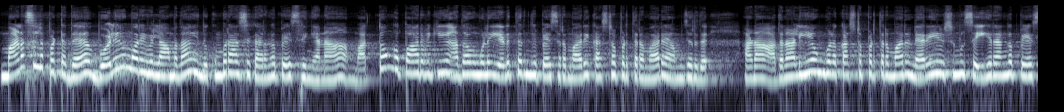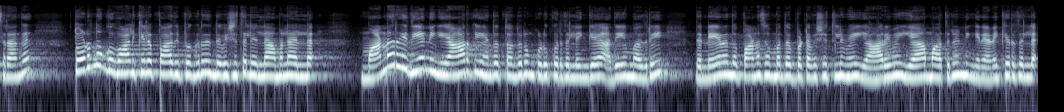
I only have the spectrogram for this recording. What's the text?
மனசில் பட்டதை ஒளிவு முறைவு இல்லாமல் தான் இந்த கும்பராசிக்காரங்க பேசுகிறீங்கன்னா மற்றவங்க பார்வைக்கு அதை அவங்கள எடுத்தறிஞ்சு பேசுகிற மாதிரி கஷ்டப்படுத்துகிற மாதிரி அமைஞ்சிருது. ஆனால் அதனாலேயே உங்களை கஷ்டப்படுத்துகிற மாதிரி நிறைய விஷயங்கள் செய்கிறாங்க பேசுகிறாங்க தொடர்ந்து உங்கள் வாழ்க்கையில் பாதிப்புங்கிறது இந்த விஷயத்தில் இல்லாமலாம் இல்லை. மன ரீதியாக நீங்கள் யாருக்கும் எந்த தொந்தரவும் கொடுக்குறது இல்லைங்க அதே மாதிரி இந்த நேரம் இந்த பணம் சம்மந்தப்பட்ட விஷயத்துலையுமே யாரையுமே ஏமாத்தணும்னு நீங்கள் நினைக்கிறதில்ல.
